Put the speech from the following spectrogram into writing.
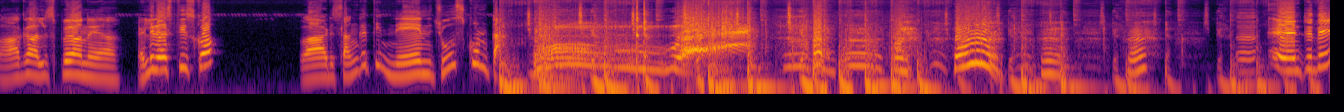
బాగా అలసిపోయా అన్నయ్య. వెళ్ళి రెస్ట్ తీసుకో. వాడి సంగతి నేను చూసుకుంటా. ఏంటిది?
